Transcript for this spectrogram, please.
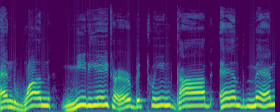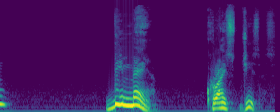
and one mediator between God and men, the man, Christ Jesus.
